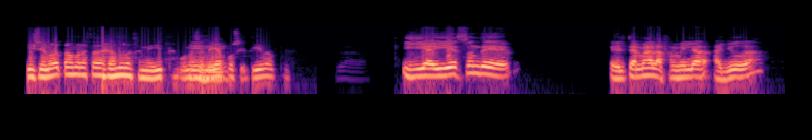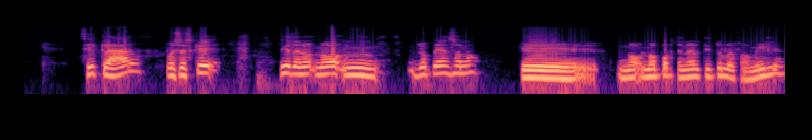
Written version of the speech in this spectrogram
Y si no, de todas maneras estás dejando una semillita, una semilla positiva. pues. Y ahí es donde el tema de la familia ayuda. Sí, claro. Pues es que, fíjate, no, no, mm, yo pienso, ¿no? Que no, no por tener el título de familia,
